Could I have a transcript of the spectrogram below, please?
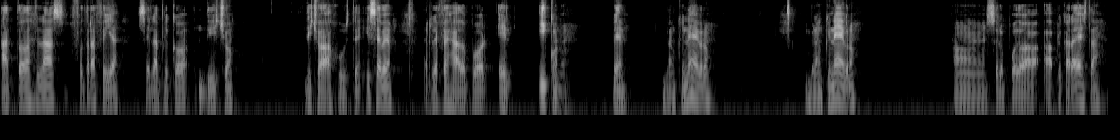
a todas las fotografías se le aplicó dicho, dicho ajuste y se ve reflejado por el icono. Ven, blanco y negro, blanco y negro. Ah, se lo puedo aplicar a esta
